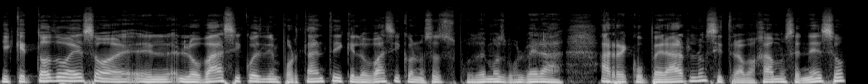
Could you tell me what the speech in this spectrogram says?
y que todo eso, lo básico es lo importante y que lo básico nosotros podemos volver a, recuperarlo si trabajamos en eso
